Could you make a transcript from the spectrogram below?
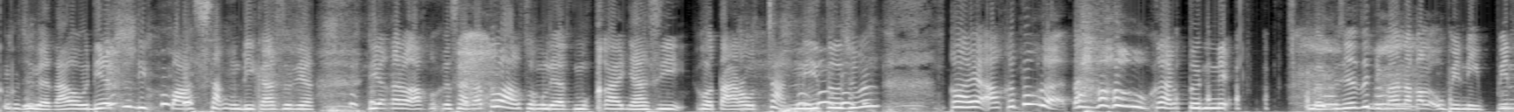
Aku juga tahu dia tuh dipasang di kasurnya. Dia kalau aku ke sana tuh langsung lihat mukanya si Kotaro-chan itu. Cuman kayak aku tuh nggak tahu kartunnya bagusnya tuh di mana kalau Upin Ipin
